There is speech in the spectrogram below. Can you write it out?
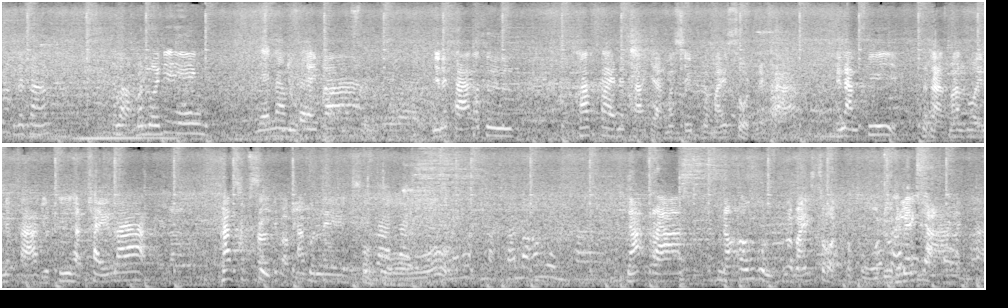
ากนะคะตลาดมันรวยนี่เองแนะนำอยู่ใกล้บ้านนี่นะคะก็คือ ถ้าใครนะคะ อยากมาซื้อผลไม้สดนะคะ แนะนำที่ตลาดมารวยนะคะ อยู่ที่ไทยราช54ที่แบบคะคุณเลโอ้โหร้านน้ององุ่นค่ะณร้านน้ององุ่นผลไม้สด โอ้โห ดูที่แม่ค้ายค่ะ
